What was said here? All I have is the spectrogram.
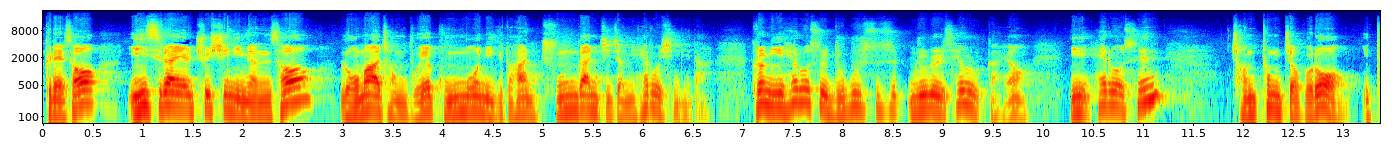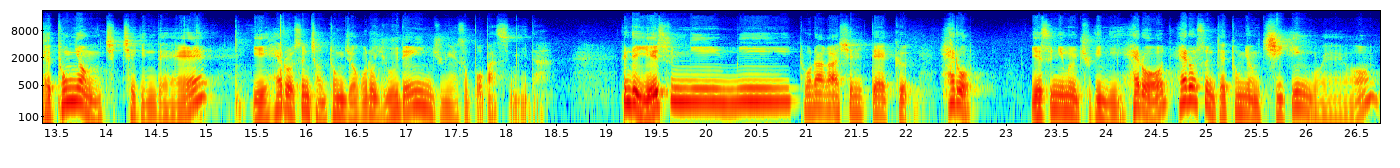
그래서 이스라엘 출신이면서 로마 정부의 공무원이기도 한 중간 지점이 헤롯입니다. 그럼 이 헤롯을 누구를 세울까요? 이 헤롯은 전통적으로 이 대통령 직책인데 이 헤롯은 전통적으로 유대인 중에서 뽑았습니다. 근데 예수님이 돌아가실 때 그 헤롯, 예수님을 죽인 이 헤롯, 헤롯은 대통령 직인 거예요.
